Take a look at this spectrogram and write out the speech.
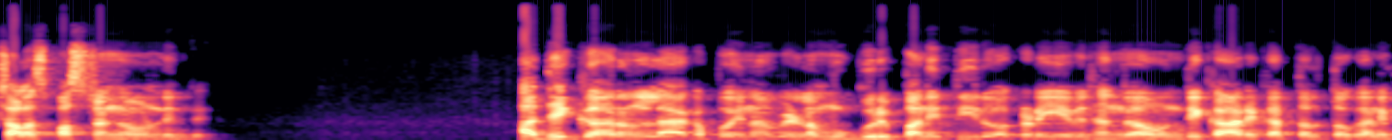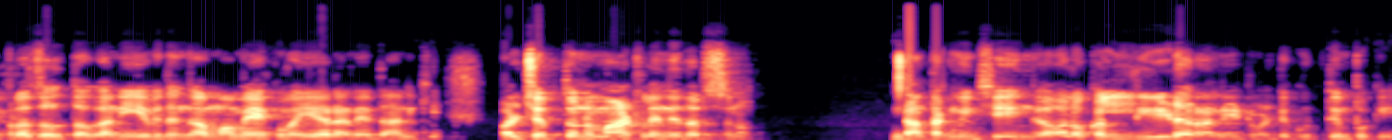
చాలా స్పష్టంగా ఉండింది. అధికారం లేకపోయినా వీళ్ళ ముగ్గురి పనితీరు అక్కడ ఏ విధంగా ఉంది కార్యకర్తలతో కానీ ప్రజలతో కానీ ఏ విధంగా మమేకమయ్యారనే దానికి వాళ్ళు చెప్తున్న మాటలే నిదర్శనం. అంతకు మించి ఏం కావాలి? ఒక లీడర్ అనేటువంటి గుర్తింపుకి.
